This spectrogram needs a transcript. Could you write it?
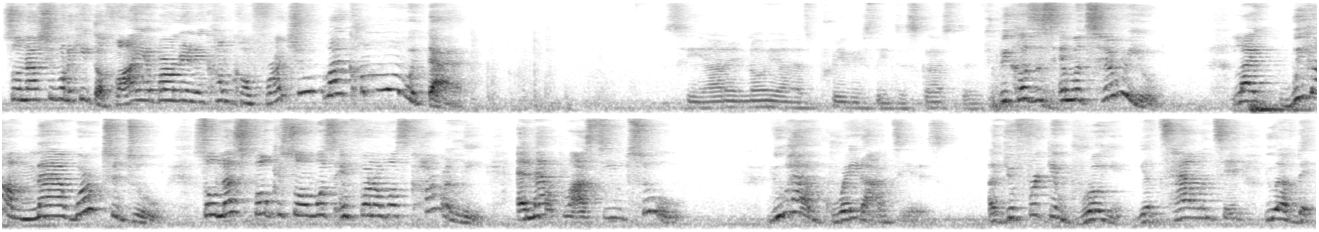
So now she want to keep the fire burning and come confront you? Like, come on with that. See, I didn't know y'all has previously discussed this. Because it's immaterial. Like we got mad work to do. So let's focus on what's in front of us currently. And that applies to you too. You have great ideas. Like you're freaking brilliant. You're talented. You have the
